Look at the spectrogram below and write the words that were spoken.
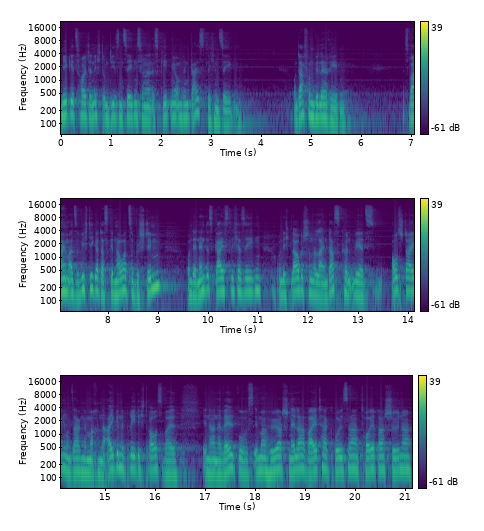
Mir geht es heute nicht um diesen Segen, sondern es geht mir um den geistlichen Segen. Und davon will er reden. Es war ihm also wichtiger, das genauer zu bestimmen und er nennt es geistlicher Segen. Und ich glaube, schon allein das könnten wir jetzt aussteigen und sagen, wir machen eine eigene Predigt draus, weil in einer Welt, wo es immer höher, schneller, weiter, größer, teurer, schöner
